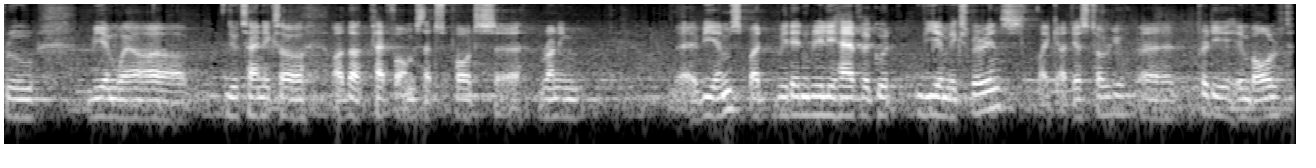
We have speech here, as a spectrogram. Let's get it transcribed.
through VMware or Nutanix or other platforms that supports uh, running uh, VMs, but we didn't really have a good VM experience, like I just told you, uh, pretty involved.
